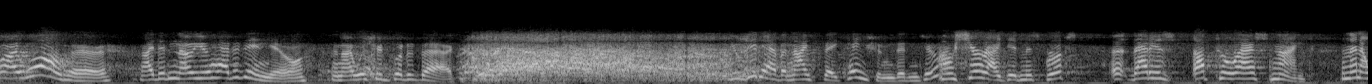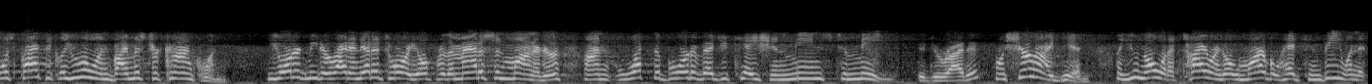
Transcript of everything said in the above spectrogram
Why, Walter, I didn't know you had it in you, and I wish you'd put it back. you did have a nice vacation, didn't you? Oh, sure I did, Miss Brooks. Uh, that is, up to last night. And then it was practically ruined by Mr. Conklin. He ordered me to write an editorial for the Madison Monitor on what the Board of Education means to me. Did you write it? Well, sure I did. Well, you know what a tyrant old Marblehead can be when it.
